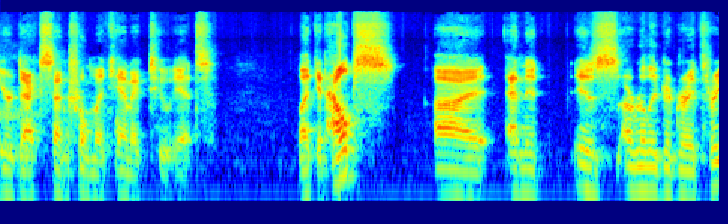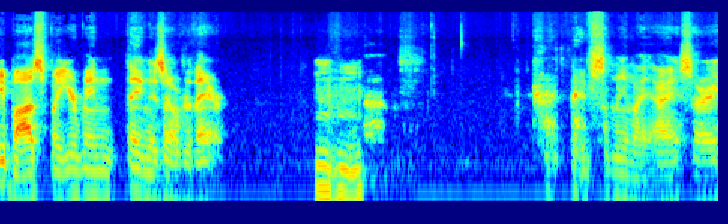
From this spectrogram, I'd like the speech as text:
your deck central mechanic to it. Like it helps, uh, and it is a really good grade three boss, but your main thing is over there. Mm-hmm. God, I have something in my eye. Sorry.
